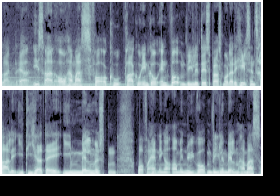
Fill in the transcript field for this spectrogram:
Langt er Israel og Hamas for at kunne, fra at kunne indgå en våbenhvile? Det spørgsmål er det helt centrale i de her dage i Mellemøsten, hvor forhandlinger om en ny våbenhvile mellem Hamas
